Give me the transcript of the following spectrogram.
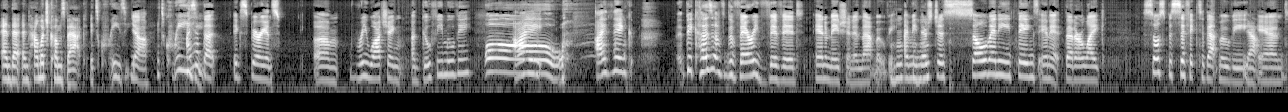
and that and how much comes back. It's crazy. Yeah. It's crazy. I had that experience um rewatching a goofy movie. Oh, I think because of the very vivid animation in that movie. Mm-hmm, I mean, there's just so many things in it that are like so specific to that movie Yeah. and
